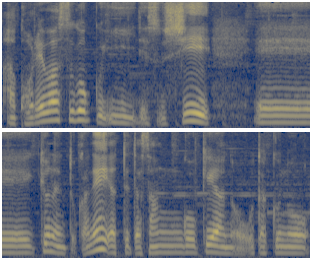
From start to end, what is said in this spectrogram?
あこれはすごくいいですし、えー、去年とかねやってた産後ケアのお宅の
